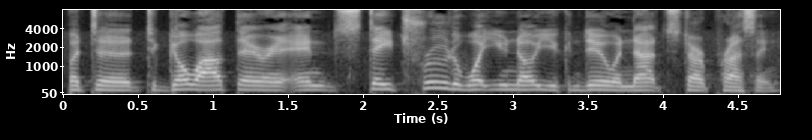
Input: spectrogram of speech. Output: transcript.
but to, to go out there and stay true to what you know you can do and not start pressing?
